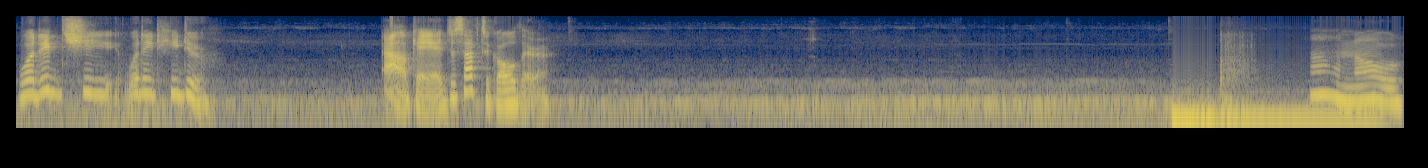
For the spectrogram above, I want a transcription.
What did she... What did he do? Ah, okay, I just have to go there. Oh no.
